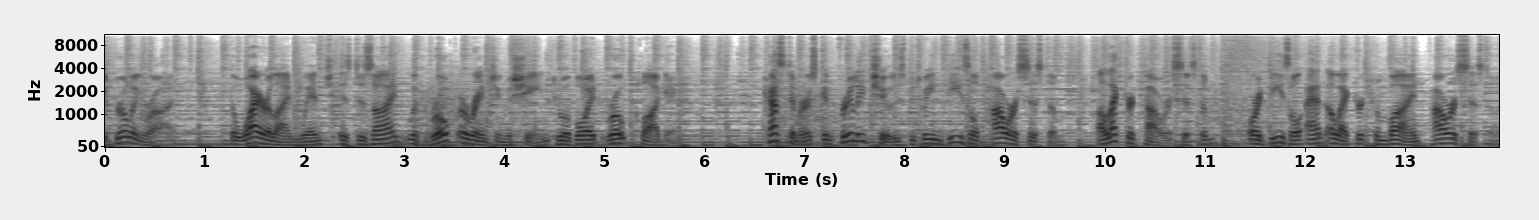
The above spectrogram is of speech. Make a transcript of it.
The drilling rod. The wireline winch is designed with rope arranging machine to avoid rope clogging. Customers can freely choose between diesel power system, electric power system, or diesel and electric combined power system.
